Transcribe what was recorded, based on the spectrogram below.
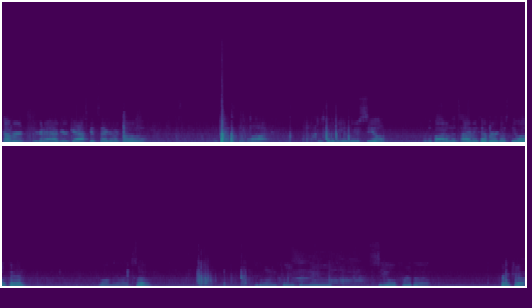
cover, you're going to have your gaskets that are going to go against the block. There's going to be a new seal the bottom of the timing cover against the oil pan. Go on there like so. To include the new seal for the crankshaft.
